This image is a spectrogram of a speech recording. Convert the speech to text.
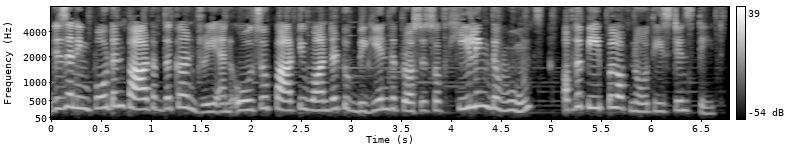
it is an important part of the country and also party wanted to begin the process of healing the wounds of the people of northeastern state.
